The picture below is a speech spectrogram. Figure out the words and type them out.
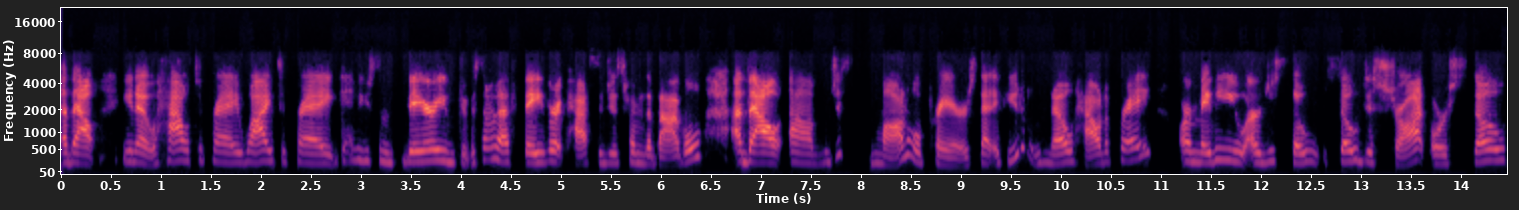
about you know how to pray why to pray gave you some very some of my favorite passages from the bible about um, just model prayers that if you don't know how to pray or maybe you are just so so distraught or so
